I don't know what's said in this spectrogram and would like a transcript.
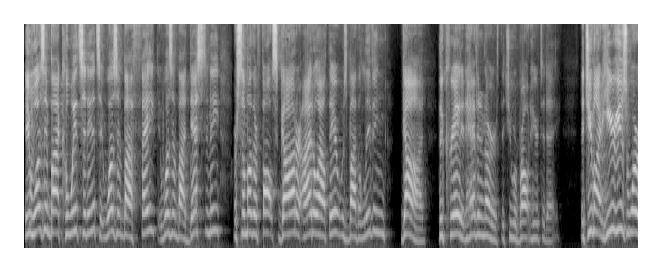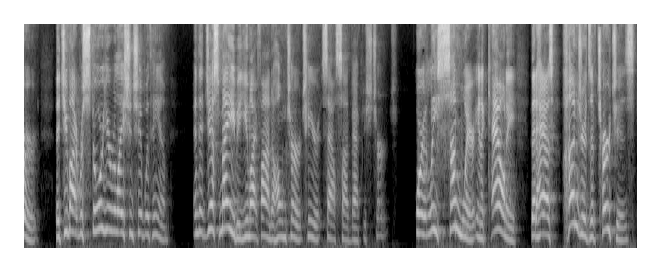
It wasn't by coincidence, it wasn't by fate, it wasn't by destiny or some other false God or idol out there. It was by the living God who created heaven and earth that you were brought here today. That you might hear His word, that you might restore your relationship with Him, and that just maybe you might find a home church here at Southside Baptist Church, or at least somewhere in a county that has hundreds of churches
